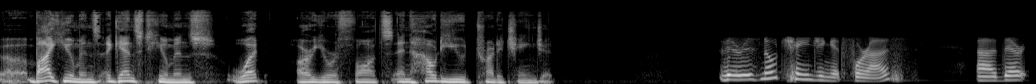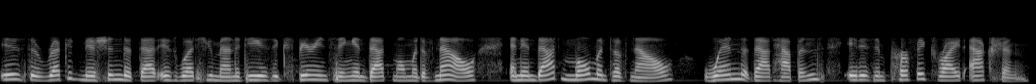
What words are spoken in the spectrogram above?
uh, by humans against humans, what are your thoughts, and how do you try to change it? There is no changing it for us. Uh, there is the recognition that that is what humanity is experiencing in that moment of now. And in that moment of now, when that happens, it is in perfect right action.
